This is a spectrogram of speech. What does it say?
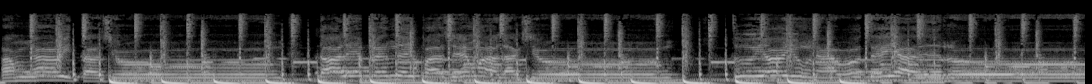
A mi habitación. Dale, prende y pasemos a la acción. Tú y yo y una botella de ron.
